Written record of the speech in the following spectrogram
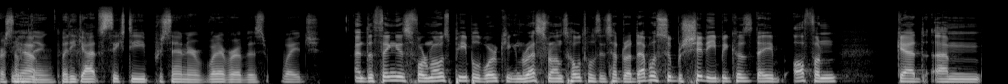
or something, but he got sixty percent or whatever of his wage. And the thing is, for most people working in restaurants, hotels, etc., that was super shitty because they often get um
